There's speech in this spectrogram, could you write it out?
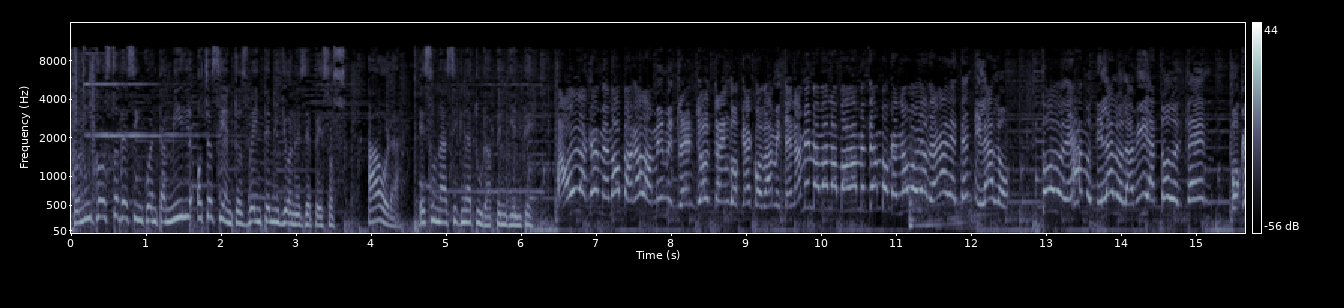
con un costo de 50.820 millones de pesos. Ahora es una asignatura pendiente. Ahora que me va a pagar a mí mi tren, yo tengo que cobrar mi tren. A mí me van a pagar mi tren porque no voy a dejar de tren tirarlo. Todo dejamos tirarlo la vía, todo el tren. ¿Por qué?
